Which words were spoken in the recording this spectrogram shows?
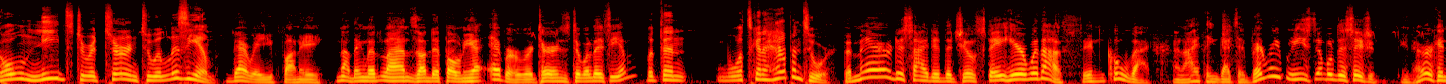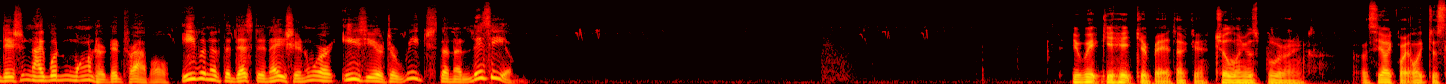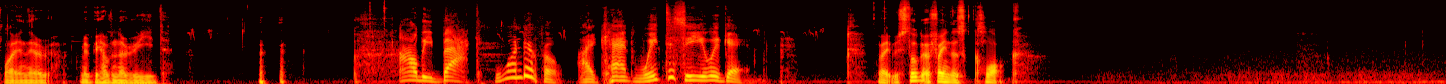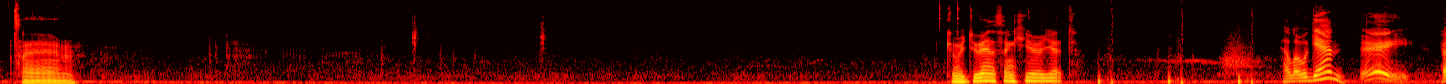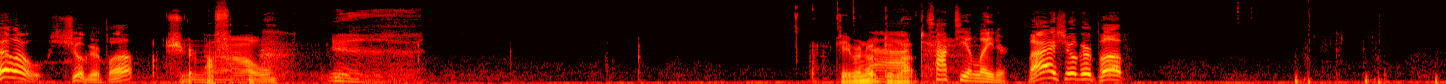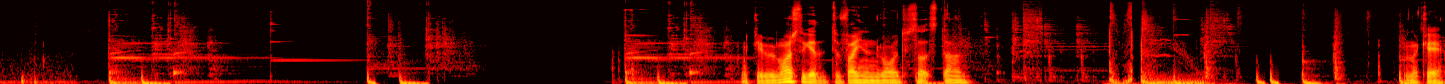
Goal needs to return to Elysium. Very funny. Nothing that lands on Deponia ever returns to Elysium. But then, what's going to happen to her? The mayor decided that she'll stay here with us in Kuvaq, and I think that's a very reasonable decision. In her condition, I wouldn't want her to travel, even if the destination were easier to reach than Elysium. You wake, you hate your bed. Okay, chilling is boring. I see. I quite like just lying there, maybe having a read. I'll be back. Wonderful. I can't wait to see you again. Right, we've still got to find this clock. Um. Can we do anything here yet? Hello again. Hey, hello, Sugar Puff. Sugar puff. Okay, we're not doing Uh, that. Talk to you later. Bye, Sugar Puff. Okay, we managed to get the divining rod, so that's done. Okay.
